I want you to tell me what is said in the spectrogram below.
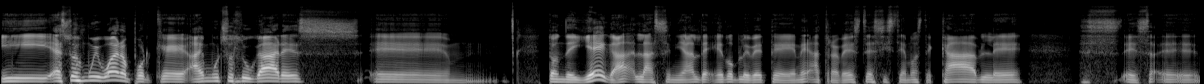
Y eso es muy bueno porque hay muchos lugares em, donde llega la señal de EWTN a través de sistemas de cable, eh,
